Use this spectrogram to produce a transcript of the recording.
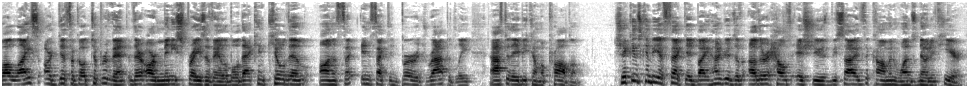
While lice are difficult to prevent, there are many sprays available that can kill them on infected birds rapidly after they become a problem. Chickens can be affected by hundreds of other health issues besides the common ones noted here.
